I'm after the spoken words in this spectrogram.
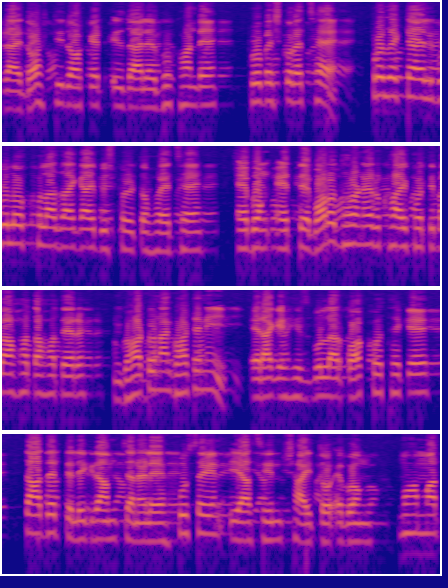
প্রায় দশটি রকেট ইসরায়েলের ভূখণ্ডে প্রবেশ করেছে। প্রজেক্টাইলগুলো খোলা জায়গায় বিস্ফোরিত হয়েছে এবং এতে বড় ধরনের ক্ষয়ক্ষতি বা হতাহতের ঘটনা ঘটেনি। এর আগে হিজবুল্লাহর পক্ষ থেকে তাদের টেলিগ্রাম চ্যানেলে হুসেইন ইয়াসিন, সাইতো এবং মোহাম্মদ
